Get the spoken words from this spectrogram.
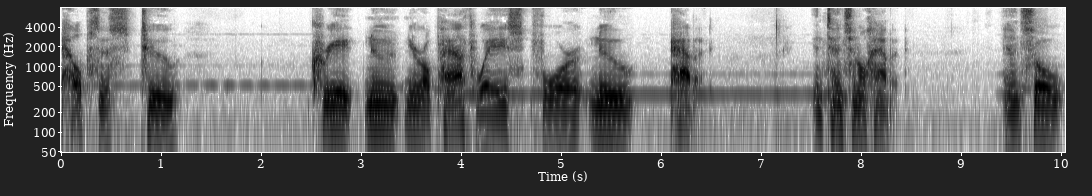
helps us to create new neural pathways for new habit, intentional habit. And so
